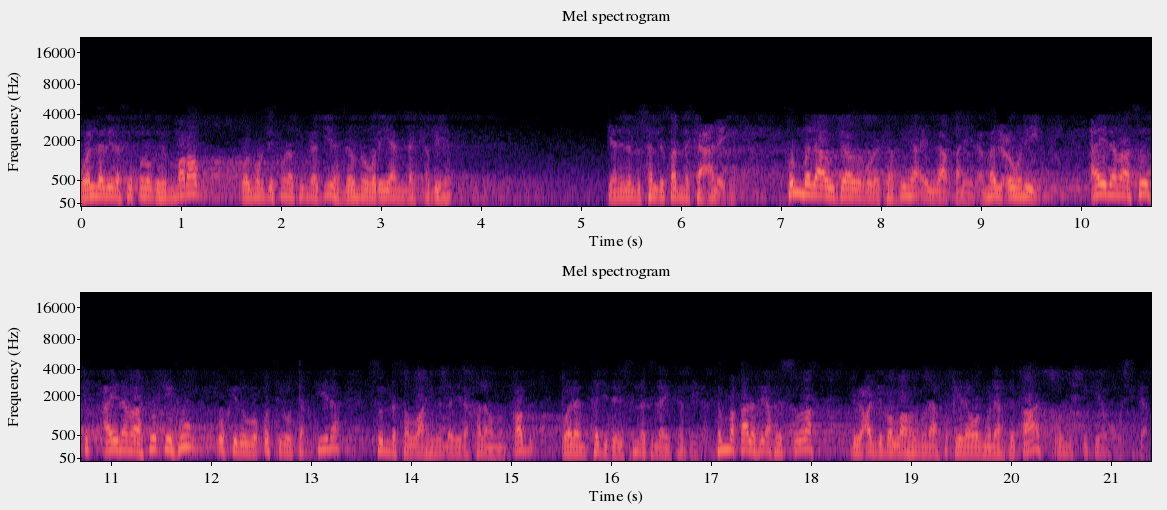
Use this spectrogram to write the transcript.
والذين في قلوبهم مرض والمردفون في المدينة لنغرينك بهم. يعني لنسلطنك عليهم. ثم لا يجاورونك فيها إلا قليلا. ملعونين. أينما ثقف أينما ثقفوا أخذوا وقتلوا تقتيلا سنة الله في الذين خلوا من قبل ولن تجد لسنة الله تبديلا. ثم قال في آخر السورة ليعذب الله المنافقين والمنافقات والمشركين والمشركات.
